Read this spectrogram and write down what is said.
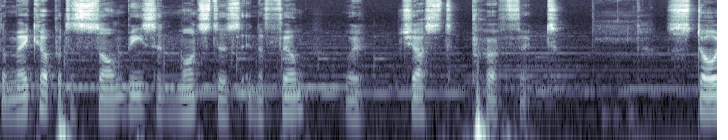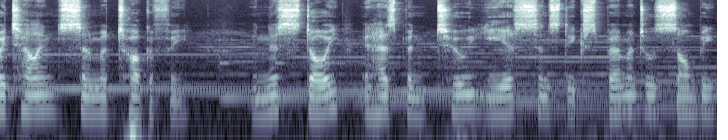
The makeup of the zombies and monsters in the film were just perfect. Storytelling cinematography. In this story, it has been two years since the experimental zombie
